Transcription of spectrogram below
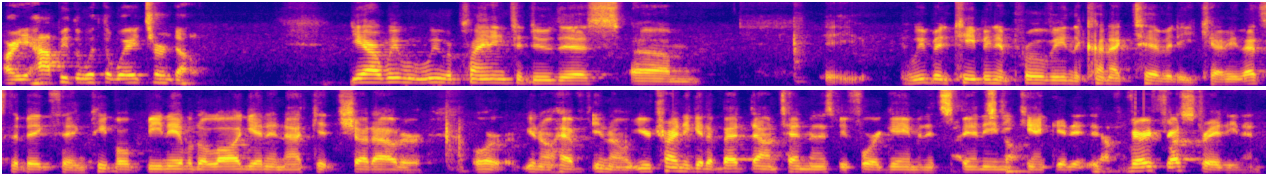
Are you happy with the way it turned out? Yeah, we, we were planning to do this. Um, we've been keeping improving the connectivity, Kenny. That's the big thing. People being able to log in and not get shut out, or or you know have you know you're trying to get a bet down ten minutes before a game and it's spinning, you can't get it. It's very frustrating and.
